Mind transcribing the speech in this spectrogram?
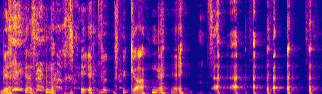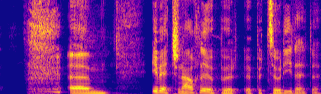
Wir reden noch ein bisschen über die Vergangenheit. ähm, ich werde schnell ein bisschen über, über Zürich reden.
